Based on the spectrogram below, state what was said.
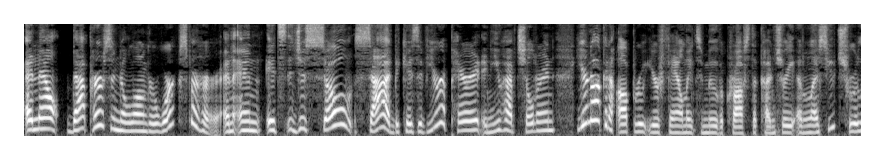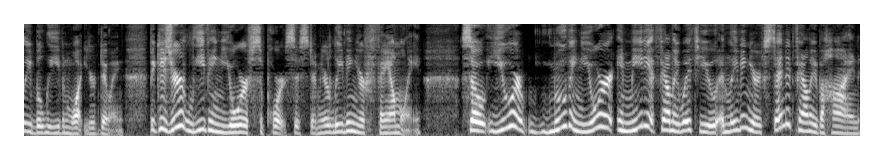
and now that person no longer works for her. And and it's just so sad because if you're a parent and you have children you're not going to uproot your family to move across the country unless you truly believe in what you're doing because you're leaving your support system you're leaving your family so you are moving your immediate family with you and leaving your extended family behind,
